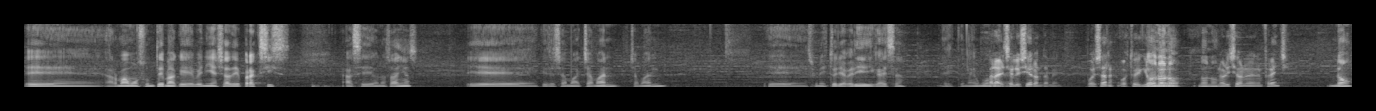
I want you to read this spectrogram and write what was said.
eh, armamos un tema que venía ya de Praxis hace unos años, eh, que se llama Chamán. Chamán. Eh, es una historia verídica esa. Este, en algún Pará, momento- ¿se lo hicieron también? ¿Puede ser? ¿O estoy No, equivocado? no, no, no, no. ¿No lo hicieron en French? No,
